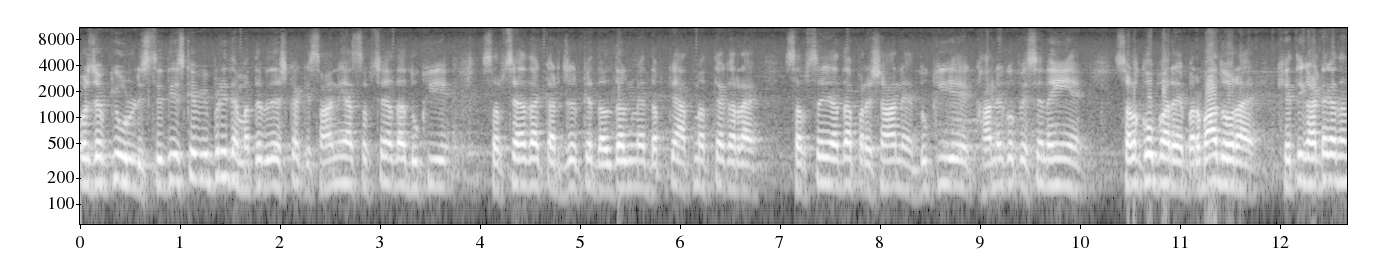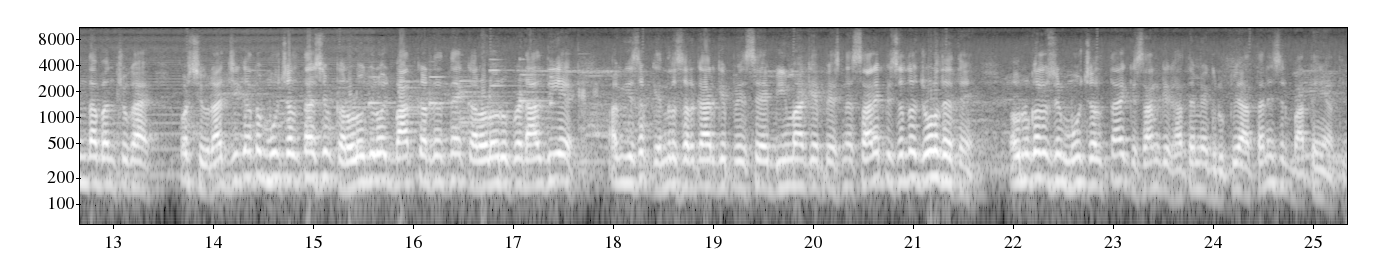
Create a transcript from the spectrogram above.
और जबकि उल्टी स्थिति इसके विपरीत है मध्य प्रदेश का किसान यहाँ सबसे ज़्यादा दुखी है, सबसे ज़्यादा कर्ज के दलदल में दब के आत्महत्या कर रहा है, सबसे ज़्यादा परेशान है, दुखी है, खाने को पैसे नहीं है, सड़कों पर है, बर्बाद हो रहा है, खेती घाटे का धंधा बन चुका है। और शिवराज जी का तो मुँह चलता है, सिर्फ़ करोड़ों की रोज बात कर देते हैं, करोड़ों रुपए डाल दिए। अब ये सब केंद्र सरकार के पैसे बीमा के पैसे सारे पैसे तो जोड़ देते हैं। और उनका तो सिर्फ़ मुँह चलता है, किसान के खाते में एक रुपया आता नहीं, सिर्फ़ बातें ही आती।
